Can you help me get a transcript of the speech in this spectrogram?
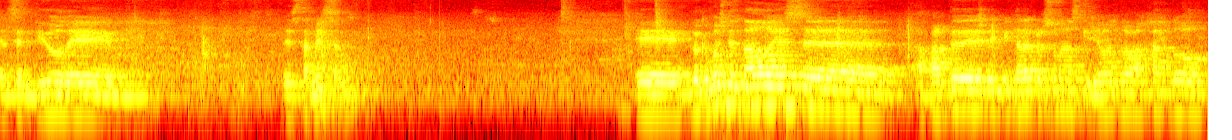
el sentido de, de esta mesa. Eh, lo que hemos intentado es, eh, aparte de, invitar a personas que llevan trabajando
